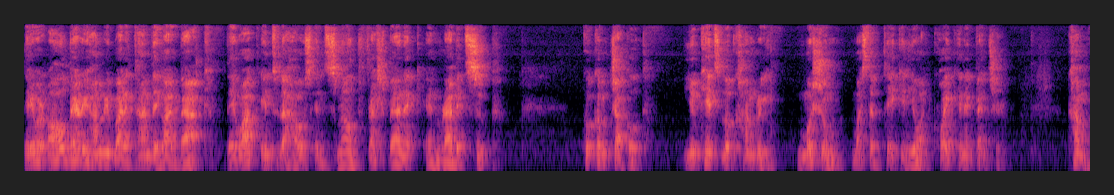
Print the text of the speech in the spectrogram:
They were all very hungry by the time they got back. They walked into the house and smelled fresh bannock and rabbit soup. Kukum chuckled. You kids look hungry. Mushum must have taken you on quite an adventure. Come,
